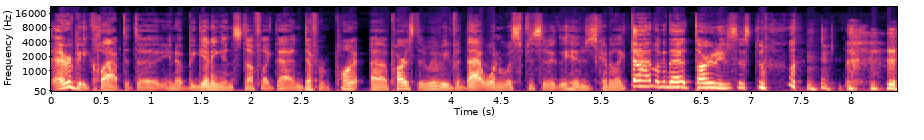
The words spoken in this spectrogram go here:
everybody clapped at the you know beginning and stuff like that in different point, uh, parts of the movie, but that one was specifically him just kind of like, ah, look at that targeting system.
